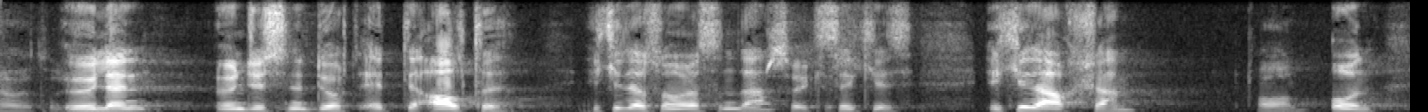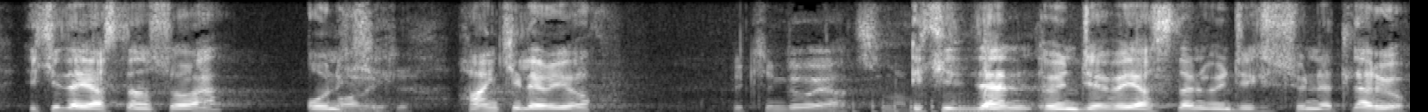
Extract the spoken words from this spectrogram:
Evet hocam. Öğlen öncesini dört etti altı. İki de sonrasında Sekiz. sekiz. İki de akşam 10. on. İki de yastan sonra on iki. 12. Hangileri yok? İkindi ve yatsı namazı. İkiden önce ve yastan önceki sünnetler yok.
